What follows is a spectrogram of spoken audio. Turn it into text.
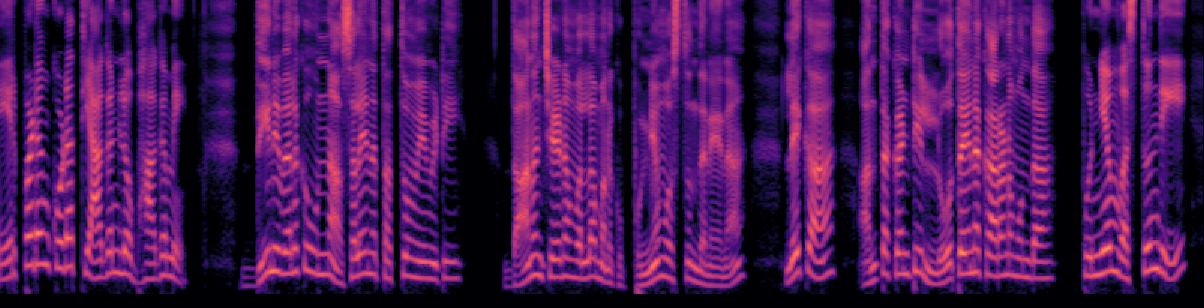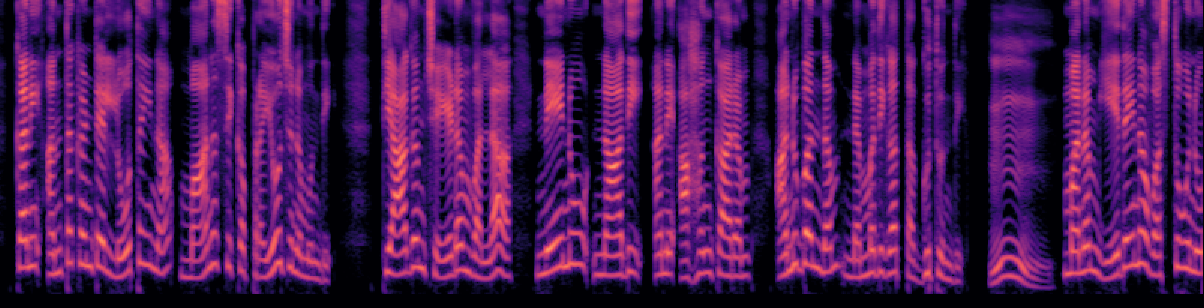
నేర్పడం కూడా త్యాగంలో భాగమే. దీని వెలకు ఉన్న అసలైన తత్వం ఏమిటి? దానం చేయడం వల్ల మనకు పుణ్యం వస్తుందనేనా? లేక అంతకంటి లోతైన కారణముందా పుణ్యం వస్తుంది కాని అంతకంటే లోతైన మానసిక ప్రయోజనముంది. త్యాగం చేయడం వల్ల నేను నాది అనే అహంకారం అనుబంధం నెమ్మదిగా తగ్గుతుంది. మనం ఏదైనా వస్తువును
